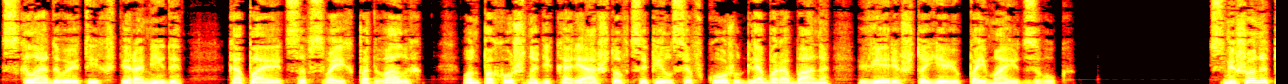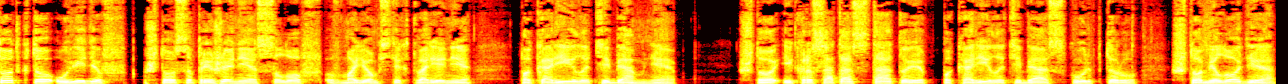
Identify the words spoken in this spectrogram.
складывает их в пирамиды, копается в своих подвалах, он похож на дикаря, что вцепился в кожу для барабана, веря, что ею поймает звук. Смешон и тот, кто, увидев, что сопряжение слов в моем стихотворении покорило тебя мне, что и красота статуи покорила тебя скульптору, что мелодия,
